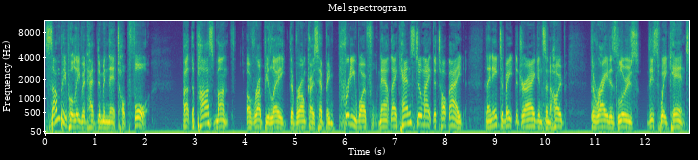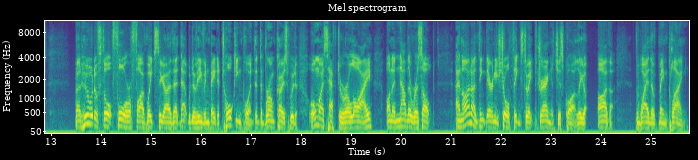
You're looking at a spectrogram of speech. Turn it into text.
Some people even had them in their top four. But the past month of rugby league, the Broncos have been pretty woeful. Now, they can still make the top eight. They need to beat the Dragons and hope the Raiders lose this weekend. But who would have thought four or five weeks ago that that would have even been a talking point, that the Broncos would almost have to rely on another result? And I don't think there are any sure things to eat the Dragons just quietly either the way they've been playing.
